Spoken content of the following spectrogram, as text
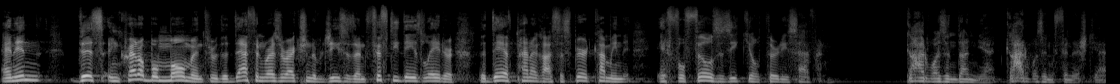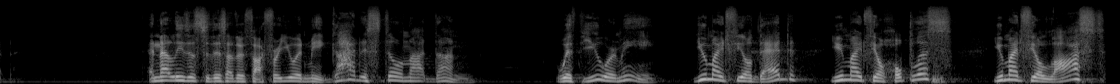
And in this incredible moment through the death and resurrection of Jesus, and 50 days later, the day of Pentecost, the Spirit coming, it fulfills Ezekiel 37. God wasn't done yet, God wasn't finished yet. And that leads us to this other thought for you and me God is still not done with you or me. You might feel dead, you might feel hopeless, You might feel lost.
